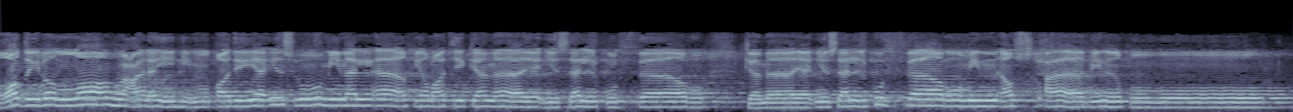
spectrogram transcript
غضب الله عليهم قد يئسوا من الآخرة كما يئس الكفار كما يئس الكفار من أصحاب القبور.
